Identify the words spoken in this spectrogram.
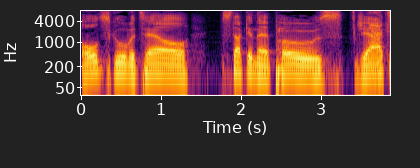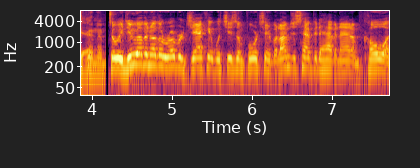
old school Mattel stuck in that pose jacket. Gonna... So we do have another rubber jacket, which is unfortunate, but I'm just happy to have an Adam Cole,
